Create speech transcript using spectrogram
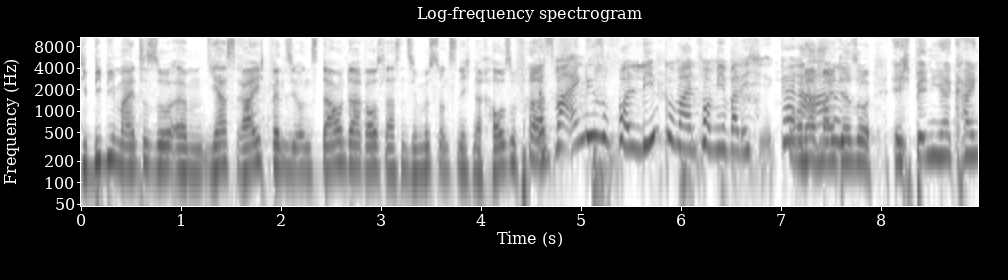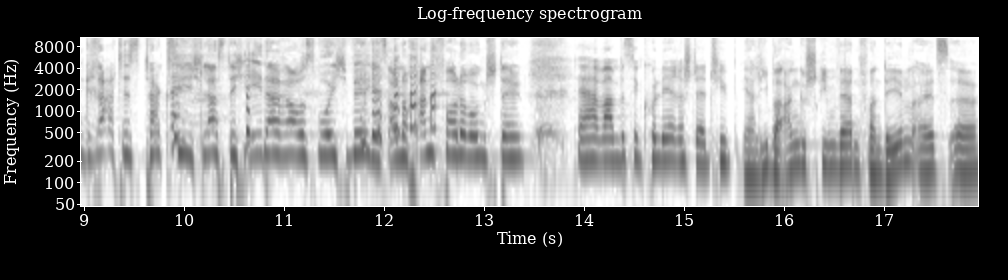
Die Bibi meinte so, ähm, ja, es reicht, wenn sie uns da und da rauslassen, sie müssen uns nicht nach Hause fahren. Das war eigentlich so voll lieb gemeint von mir, weil ich, keine und dann Ahnung. meint er so, ich bin hier kein Gratis-Taxi, ich lass dich eh da raus, wo ich will, jetzt auch noch Anforderungen stellen. der war ein bisschen cholerisch, der Typ. Ja, lieber angeschrieben werden von dem, als äh,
